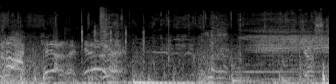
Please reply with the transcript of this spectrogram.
Get out of there! Get out of there! Just.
